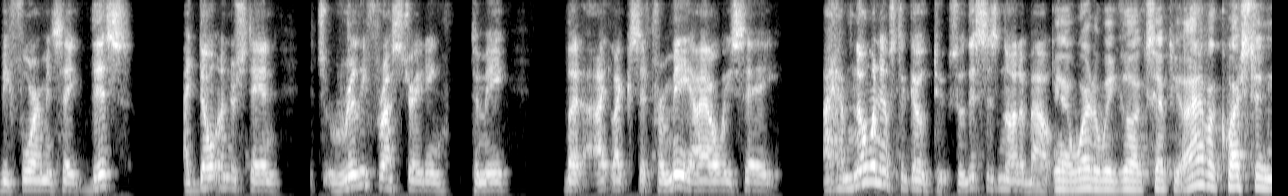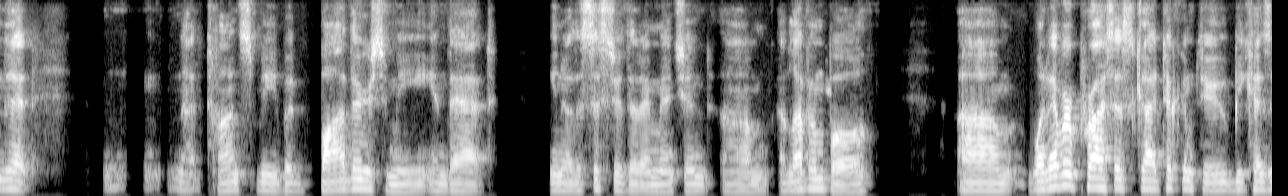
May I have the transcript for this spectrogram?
before him and say, "This I don't understand. It's really frustrating to me." But I, like I said, for me, I always say, I have no one else to go to. So this is not about. Yeah, where do we go except you? I have a question that not taunts me, but bothers me in that, you know, the sister that I mentioned, um, I love them both. Um, whatever process God took them through, because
